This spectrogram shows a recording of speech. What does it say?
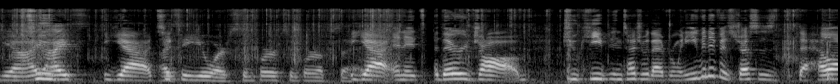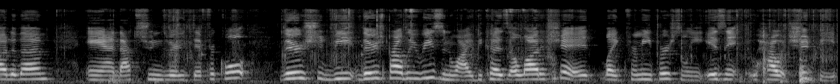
Yeah, To- I, I, Yeah, to I see you are super, super upset. yeah, and it's their job to keep in touch with everyone, even if it stresses the hell out of them, and that student's very difficult. There should be, there's probably a reason why, because a lot of shit, like for me personally, isn't how it should be,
